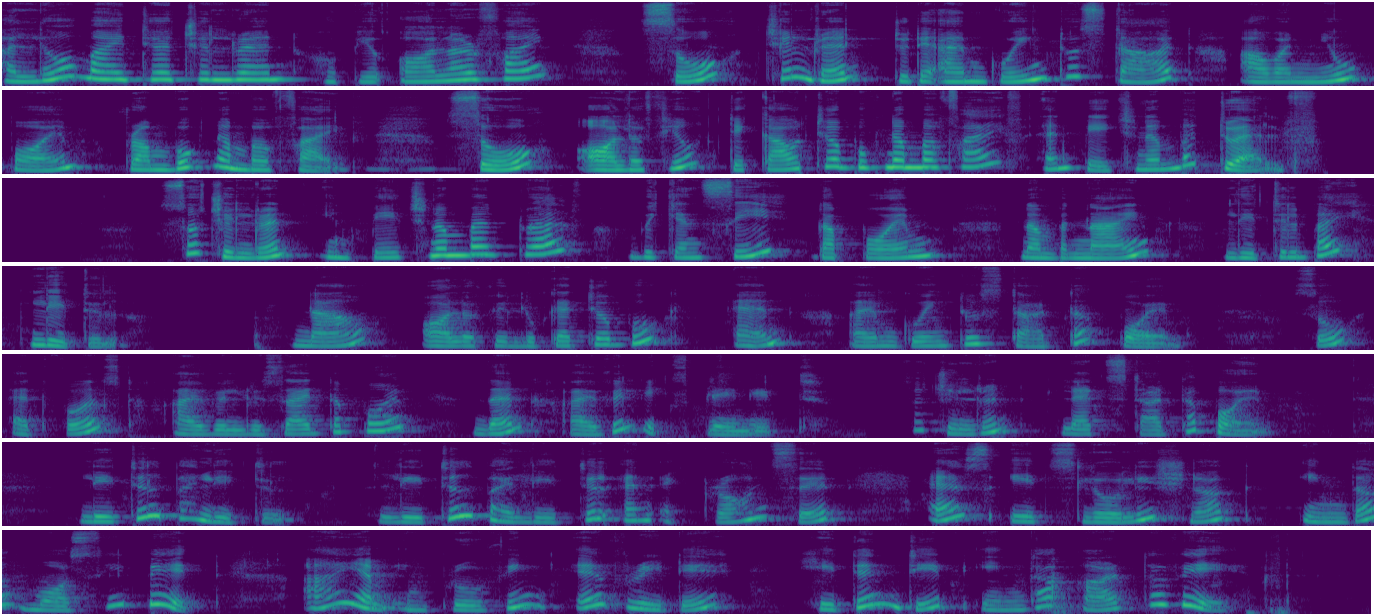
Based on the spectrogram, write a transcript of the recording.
Hello, my dear children. Hope you all are fine. So, children, today I am going to start our new poem from book number 5. So, all of you take out your book number 5 and page number 12. So, children, in page number 12, we can see the poem number 9, Little by Little. Now, all of you look at your book and I am going to start the poem. So, at first, I will recite the poem then I will explain it. So children, let's start the poem. Little by little, little by little an acorn said as it slowly snuck in the mossy bed. I am improving every day, hidden deep in the earth away.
